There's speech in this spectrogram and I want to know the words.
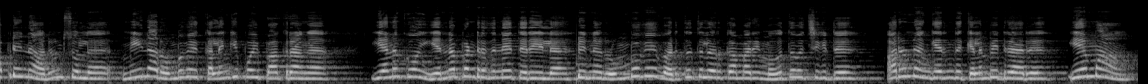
அப்படின்னு அருண் சொல்ல மீனா ரொம்பவே கலங்கி போய் பாக்குறாங்க. எனக்கும் என்ன பண்றதுன்னே தெரியல. அப்படின்னு ரொம்பவே வருத்தத்துல இருக்க மாதிரி முகத்தை வச்சுக்கிட்டு அருண் அங்கிருந்து கிளம்பிடுறாரு. ஏமா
